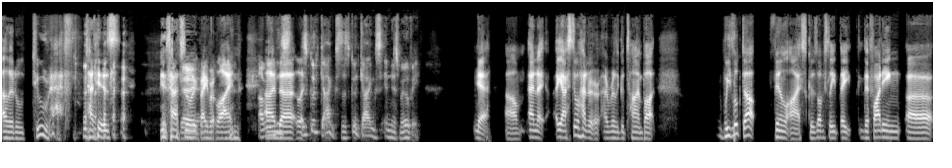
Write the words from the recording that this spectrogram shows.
a little too Raph that is his absolute yeah, favorite yeah. line I mean, and, there's, uh, like- there's good gags. There's good gags in this movie. Yeah. Um, and I, yeah, I still had a, a really good time, but we looked up Vanilla Ice because obviously they they're fighting uh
